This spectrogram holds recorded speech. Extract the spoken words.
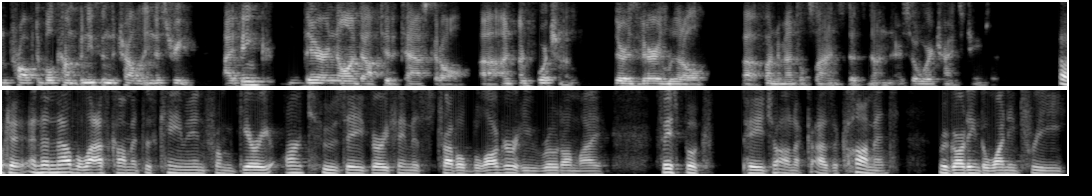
and profitable companies in the travel industry I think they're not up to the task at all. Uh, un- unfortunately, there is very little uh, fundamental science that's done there. So we're trying to change that. Okay, and then now the last comment. This came in from Gary Arndt, who's a very famous travel blogger. He wrote on my Facebook page on a, as a comment regarding the Winding Tree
